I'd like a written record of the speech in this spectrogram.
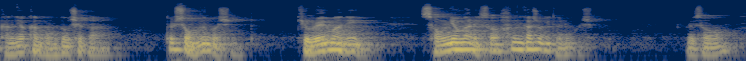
강력한 공동체가 될 수 없는 것입니다. 교회만이 성령 안에서 한 가족이 되는 것입니다. 그래서 어,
